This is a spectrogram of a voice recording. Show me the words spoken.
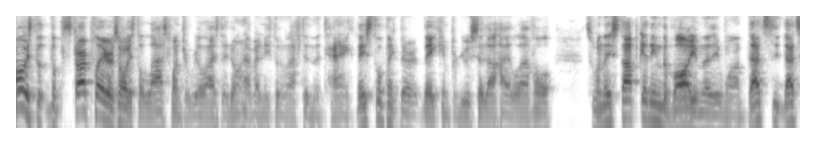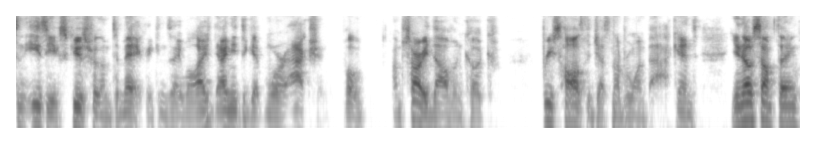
always the, the, star player is always the last one to realize they don't have anything left in the tank. They still think they're they can produce at a high level. So when they stop getting the volume that they want, that's the, that's an easy excuse for them to make. They can say, "Well, I, I need to get more action." Well, I'm sorry, Dalvin Cook. Breece Hall is the Jets' number one back, and you know something.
